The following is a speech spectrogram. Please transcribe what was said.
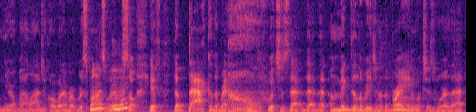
neurobiological or whatever response or mm-hmm, whatever. Mm-hmm. So if the back of the brain, which is that that that amygdala region of the brain, which is where that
